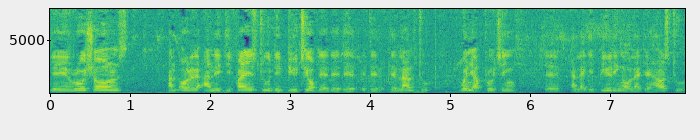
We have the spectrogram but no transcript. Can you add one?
the erosions and all and it defines to the beauty of the, the, the, the, the land too when you're approaching uh, like a building or like a house too.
